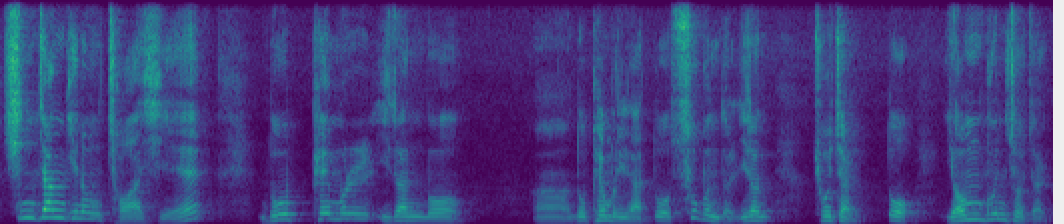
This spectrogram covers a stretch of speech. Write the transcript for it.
신장 기능 저하 시에 노폐물 이런 뭐 어, 노폐물이나 또 수분들 이런 조절 또 염분 조절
